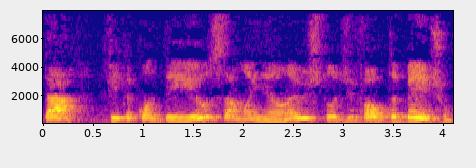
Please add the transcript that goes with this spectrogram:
tá? Fica com Deus, amanhã eu estou de volta. Beijo!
